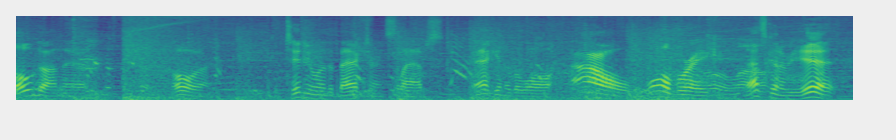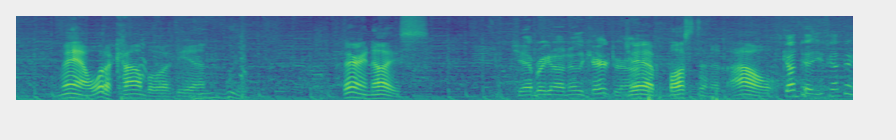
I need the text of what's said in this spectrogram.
Oh, little low there. Oh, continuing the back turn slaps. Back into the wall. Ow! Wall break. Oh, That's going to be it. Man, what a combo at the end. Very nice. Jab breaking out another character. Huh? Jab busting it. Ow. He's got that. He's got that.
